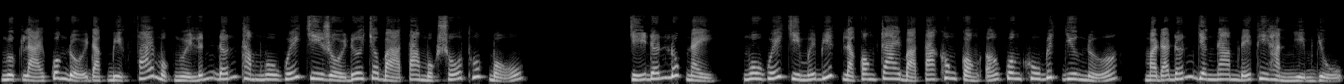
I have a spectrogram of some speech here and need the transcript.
ngược lại quân đội đặc biệt phái một người lính đến thăm ngô quế chi rồi đưa cho bà ta một số thuốc bổ. Chỉ đến lúc này ngô quế chi mới biết là con trai bà ta không còn ở quân khu bích dương nữa mà đã đến dân nam để thi hành nhiệm vụ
